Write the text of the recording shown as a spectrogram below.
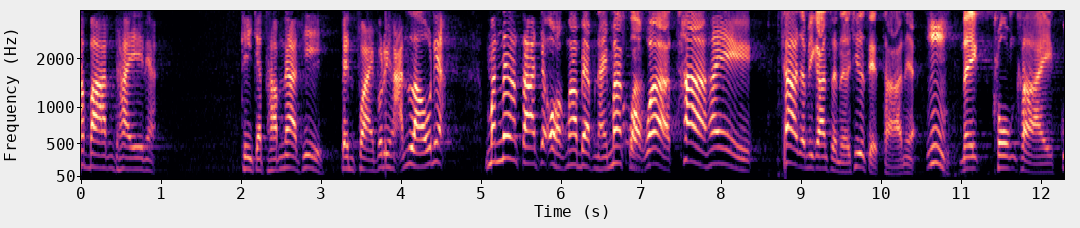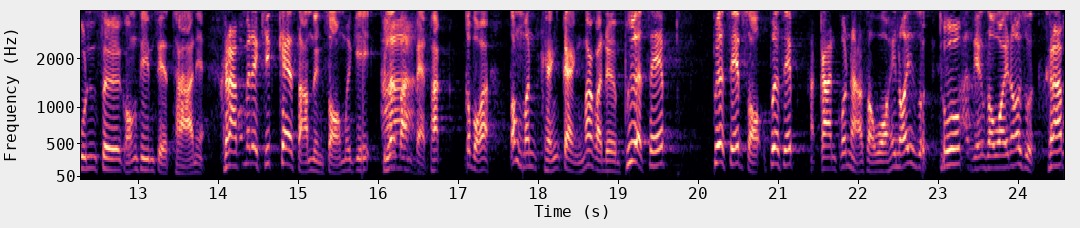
ฐบาลไทยเนี่ยที่จะทำหน้าที่เป็นฝ่ายบริหารเราเนี่ย มันหน้าตาจะออกมาแบบไหนมากกบว่า อกว่าถ้าให้ถ้าจะมีการเสนอชื่อเศรษฐาเนี่ยในโครงข่ายกุนซือของทีมเศรษฐาเนี่ยครับเขาไม่ได้คิดแค่ 3 1 2 เมื่อกี้คือรัฐบาลอ่าแปด พักก็บอกว่าต้องมันแข็งแกร่งมากกว่าเดิม เพื่อเซฟเพื่อเซฟสเพื่อเซฟการค้นหาสวให้น้อยที่สุดถูกหาเสียงสวให้น้อยที่สุดครับท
